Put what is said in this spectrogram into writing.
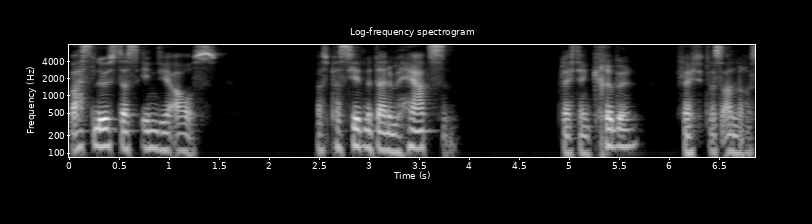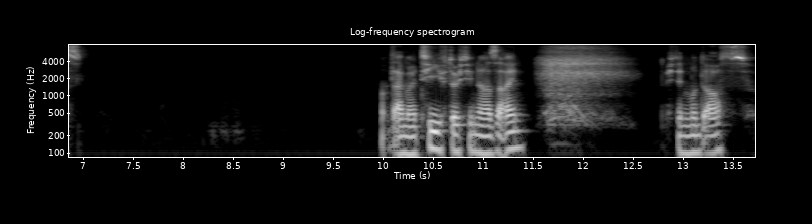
Was löst das in dir aus? Was passiert mit deinem Herzen? Vielleicht ein Kribbeln, vielleicht etwas anderes. Und einmal tief durch die Nase ein, durch den Mund aus.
